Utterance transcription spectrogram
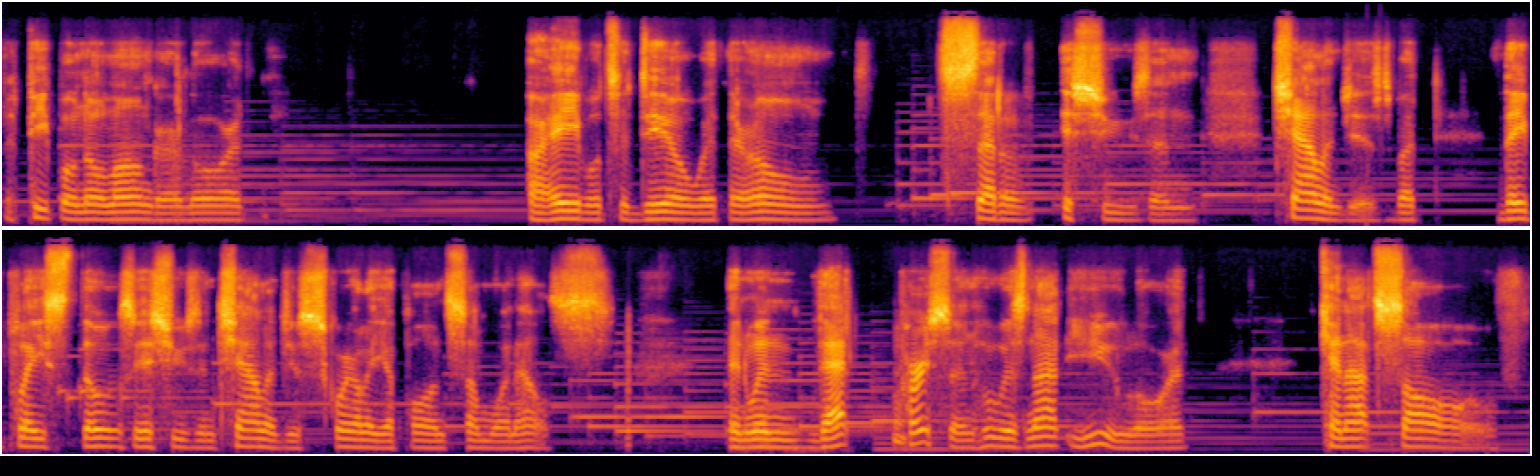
That people no longer, Lord, are able to deal with their own set of issues and challenges, but they place those issues and challenges squarely upon someone else. And when that hmm. person who is not you, Lord, cannot solve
